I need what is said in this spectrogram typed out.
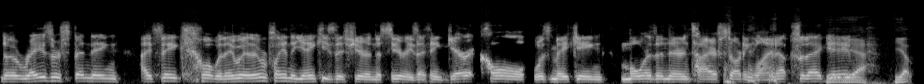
the Rays are spending, I think, what were they? They were playing the Yankees this year in the series. I think Gerrit Cole was making more than their entire starting lineup for that game Yeah. Yep.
